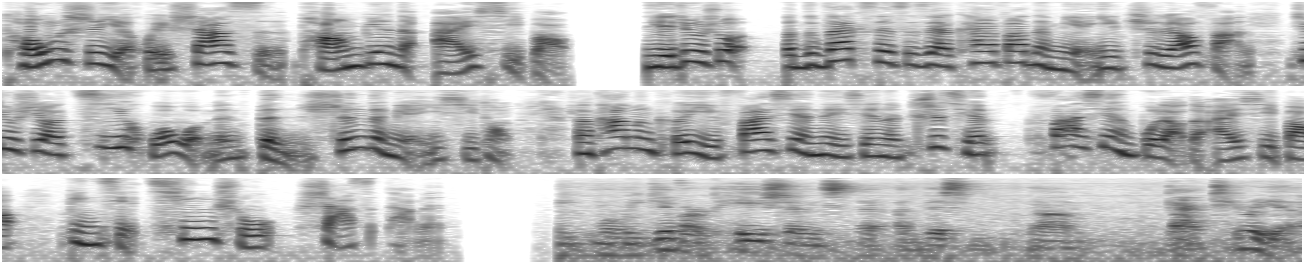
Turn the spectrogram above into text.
同时也会杀死旁边的癌细胞。也就是说，Advaxis 在开发的免疫治疗法，就是要激活我们本身的免疫系统，让他们可以发现那些呢之前发现不了的癌细胞，并且清除、杀死它们。When we give our patients uh, this um, bacteria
